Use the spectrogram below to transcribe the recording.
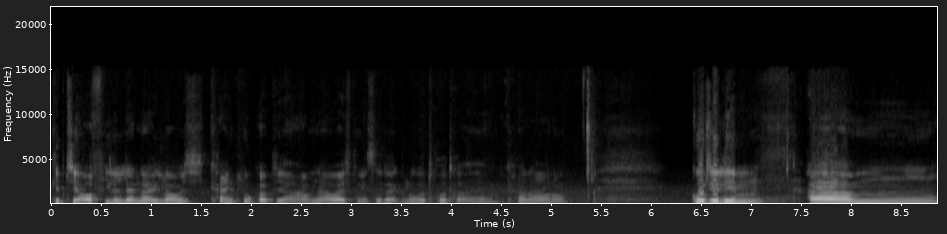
Gibt ja auch viele Länder, die glaube ich kein Klopapier haben, ne? Aber ich bin nicht so der Globetrotter, ey. keine Ahnung. Gut, ihr Lieben. Ähm,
